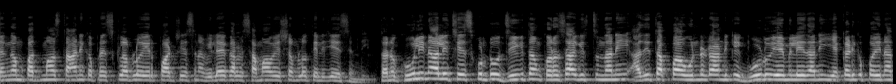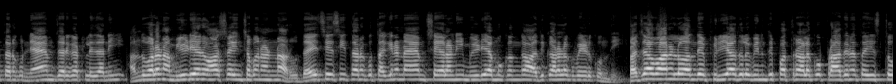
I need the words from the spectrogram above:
జంగం పద్మ స్థానిక ప్రెస్ క్లబ్లో ఏర్పాటు చేసిన విలేకరుల సమావేశంలో తెలియజేసింది. తను కూలీనాలి చేసుకుంటూ జీవితం కొనసాగిస్తుందని అది తప్ప ఉండటానికి గూడు ఏమి లేదని ఎక్కడికి పోయినా తనకు న్యాయం జరగట్లేదని అందువలన మీడియాను ఆశ్రయించమని అన్నారు. దయచేసి తనకు తగిన న్యాయం చేయాలని మీడియా ముఖంగా అధికారులకు వేడుకుంది. ప్రజావాణిలో అందే ఫిర్యాదుల వినతి పత్రాలకు ప్రాధాన్యత ఇస్తూ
